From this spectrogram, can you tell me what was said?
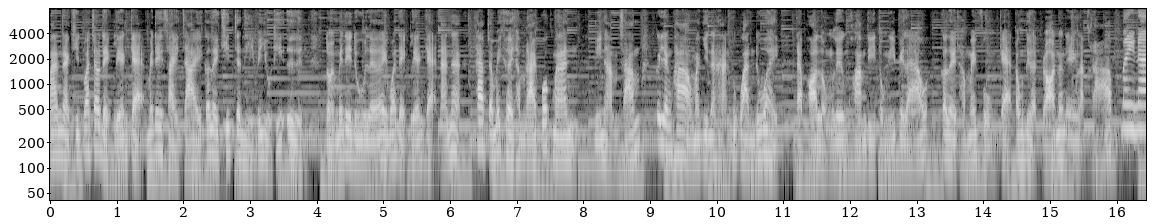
มันน่ยคิดว่าเจ้าเด็กเลี้ยงแกะไม่ได้ใส่ใจ ก็เลยคิดจะหนีไปอยู่ที่อื่น โดยไม่ได้ดูเลยว่าเด็กเลี้ยงแกะนั้นน่ะแทบจะไม่เคยทำร้ายพวกมัน มีหนำซ้ำก็ยังพาออกมากินอาหารทุกวันด้วย แต่พอหลงลืมความดีตรงนี้ไปแล้ว ก็เลยทำให้ฝูงแกะต้องเดือดร้อนนั่นเองล่ะครับ ไม่น่า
